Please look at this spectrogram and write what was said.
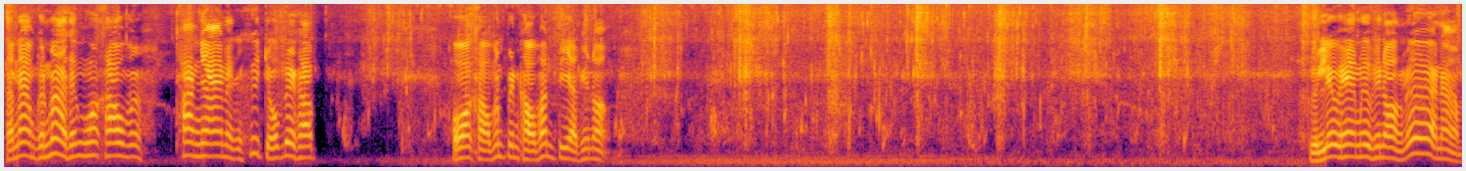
ถ้าน้ำขึ้นมาถึงหัวเขาทางยางนี่ก็คือจบเลยครับ เพราะว่าเขามันเป็นเขาพันเตียพี่น้อง ขึ้นเร็วแห้งเด้อพี่น้องเด้อน้ำ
